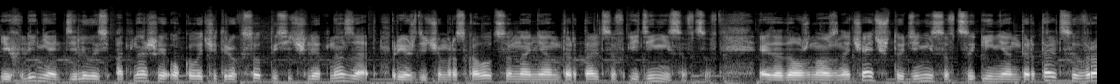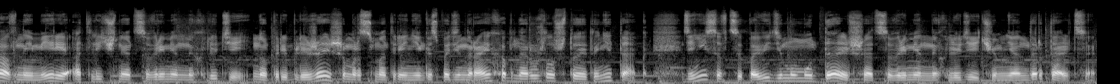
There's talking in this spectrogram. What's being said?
Их линия отделилась от нашей около 400 тысяч лет назад, прежде чем расколоться на неандертальцев и денисовцев. Это должно означать, что денисовцы и неандертальцы в равной мере отличны от современных людей, но при ближайшем рассмотрении господин Райх обнаружил, что это не так. Денисовцы, по-видимому, дальше от современных людей, чем неандертальцы.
